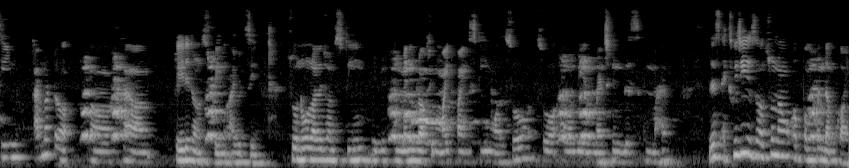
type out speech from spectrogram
seen, I have not uh, uh, um, traded on Steem. I would say. So no knowledge on steem in many blogs you might find Steem also. So i will be mentioning this in my this xvg is also now a pump and dump coin.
